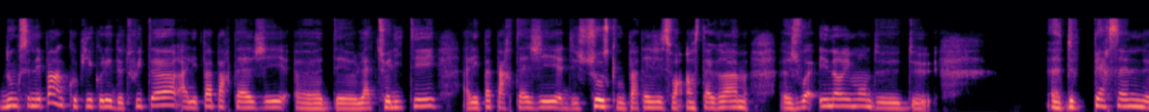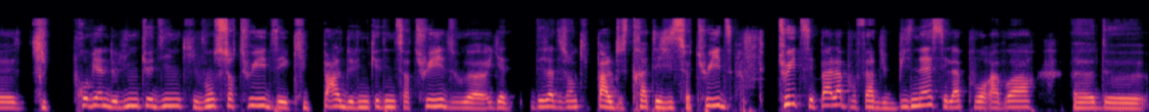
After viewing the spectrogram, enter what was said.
Donc, ce n'est pas un copier-coller de Twitter. Allez pas partager euh, de l'actualité. Allez pas partager des choses que vous partagez sur Instagram. je vois énormément de de, de personnes qui proviennent de LinkedIn, qui vont sur Tweets et qui parlent de LinkedIn sur Tweets, ou euh, il y a déjà des gens qui parlent de stratégie sur Tweets. Tweets, c'est pas là pour faire du business, c'est là pour avoir euh, de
